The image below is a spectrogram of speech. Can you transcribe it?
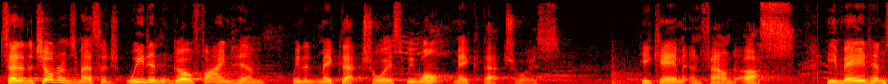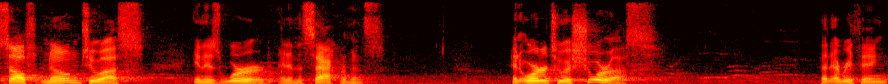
said in the children's message, we didn't go find him. We didn't make that choice. We won't make that choice. He came and found us. He made himself known to us in his word and in the sacraments in order to assure us that everything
